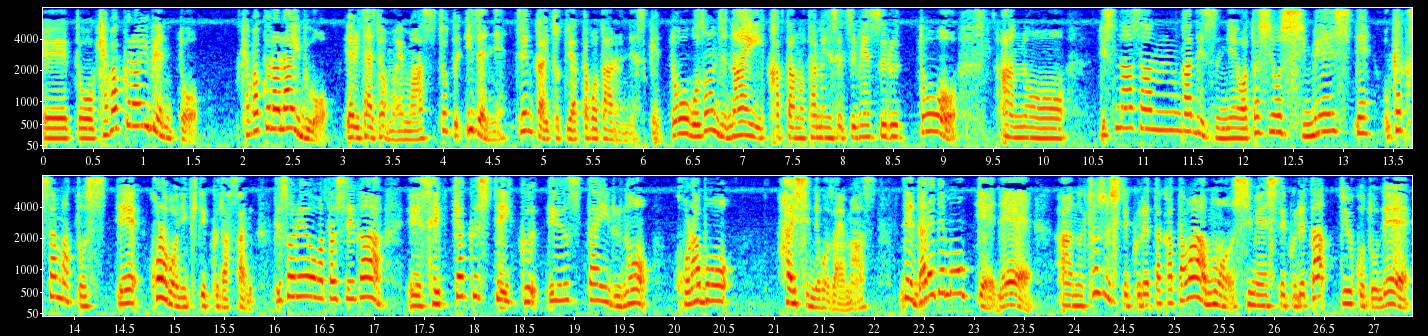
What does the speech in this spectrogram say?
えっ、ー、と、キャバクライベント、キャバクラライブをやりたいと思います。ちょっと以前ね、前回ちょっとやったことあるんですけど、ご存知ない方のために説明すると、あのリスナーさんがですね、私を指名して、お客様としてコラボに来てくださる。で、それを私が、えー、接客していくっていうスタイルのコラボ配信でございます。で、誰でも OK で、あの、挙手してくれた方はもう指名してくれたっていうことで、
